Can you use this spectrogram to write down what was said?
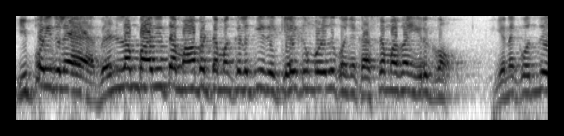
இப்போ இதில் வெள்ளம் பாதித்த மாவட்ட மக்களுக்கு இதை கேட்கும் பொழுது கொஞ்சம் கஷ்டமாக தான் இருக்கும். எனக்கு வந்து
